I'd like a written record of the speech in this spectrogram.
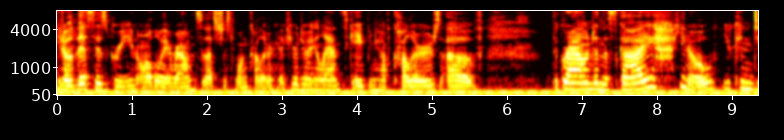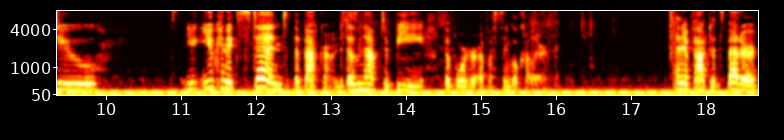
you know, this is green all the way around, so that's just one color. If you're doing a landscape and you have colors of the ground and the sky, you know, you can do you, you can extend the background. It doesn't have to be the border of a single color. And in fact, it's better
